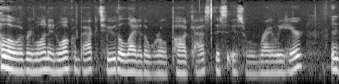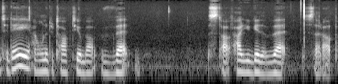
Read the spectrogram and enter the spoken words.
Hello, everyone, and welcome back to the Light of the World podcast. This is Riley here, and today I wanted to talk to you about vet stuff. How do you get a vet set up?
